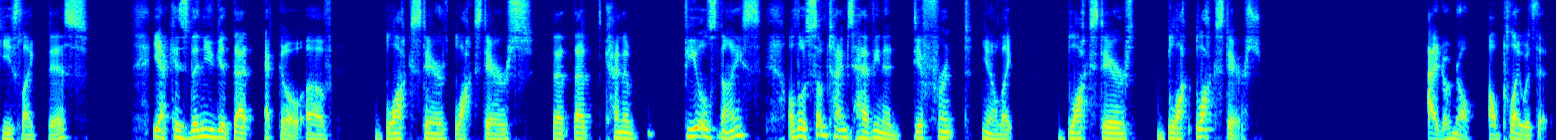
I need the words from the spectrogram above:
piece like this. Yeah, because then you get that echo of block stairs, block stairs. That that kind of feels nice. Although sometimes having a different, you know, like block stairs, block block stairs. I don't know. I'll play with it.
